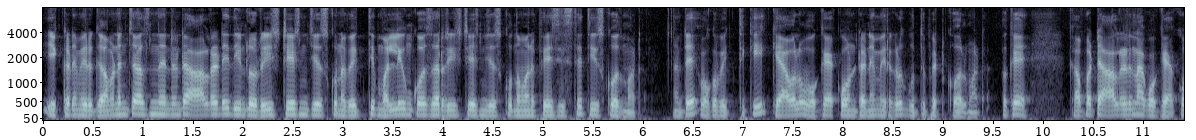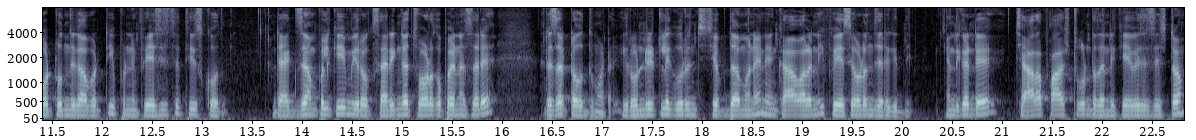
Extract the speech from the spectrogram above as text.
ఇక్కడ మీరు గమనించాల్సింది ఏంటంటే ఆల్రెడీ దీంట్లో రిజిస్ట్రేషన్ చేసుకున్న వ్యక్తి మళ్ళీ ఇంకోసారి రిజిస్ట్రేషన్ చేసుకుందామని ఫేస్ ఇస్తే తీసుకోదన్నమాట. అంటే ఒక వ్యక్తికి కేవలం ఒక అకౌంట్ అనే మీరు ఇక్కడ గుర్తుపెట్టుకోవాలన్నమాట. ఓకే? కాబట్టి ఆల్రెడీ నాకు ఒక అకౌంట్ ఉంది కాబట్టి ఇప్పుడు నేను ఫేస్ ఇస్తే తీసుకోదు. అంటే ఎగ్జాంపుల్కి మీరు ఒక సరిగ్గా చూడకపోయినా సరే రిజల్ట్ అవుద్ది ఈ రెండింటి గురించి చెప్దామని నేను కావాలని ఫేస్ ఇవ్వడం జరిగింది. ఎందుకంటే చాలా ఫాస్ట్గా ఉంటుందండి కేవైసీ సిస్టమ్.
